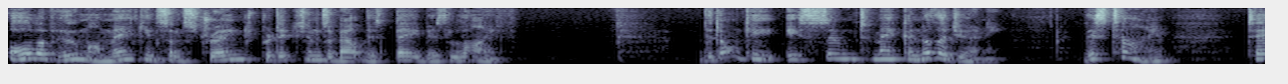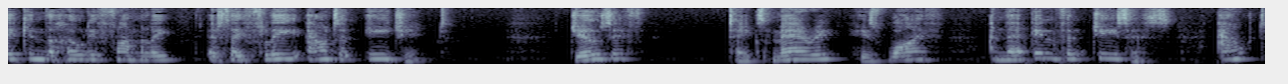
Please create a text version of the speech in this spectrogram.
all of whom are making some strange predictions about this baby's life. The donkey is soon to make another journey, this time taking the Holy Family as they flee out of Egypt. Joseph takes Mary, his wife, and their infant Jesus out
